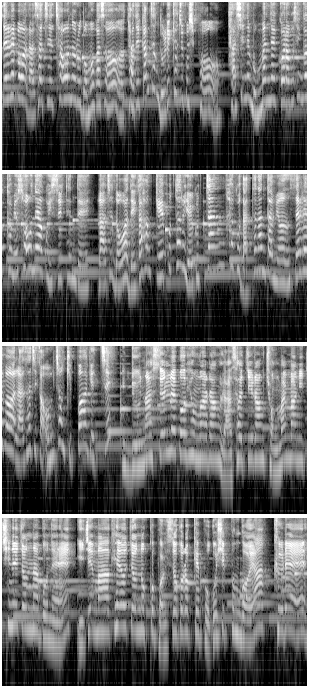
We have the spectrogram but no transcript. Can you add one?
셀레버와 라사지의 차원으로 넘어가서 다들 깜짝 놀래켜주고 싶어. 다시는 못 만날 거라고 생각하며 서운해하고 있을 텐데. 라즈 너와 내가 함께 포탈을 열고 짠! 하고 나타난다면 셀레버와 라사지가 엄청 기뻐하겠지? 누나 셀레버 형아랑 라사지랑 정말 많이 친해졌나 보네. 이제 막 헤어져 놓고 벌써 그렇게 보고 싶은 거야? 그래.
